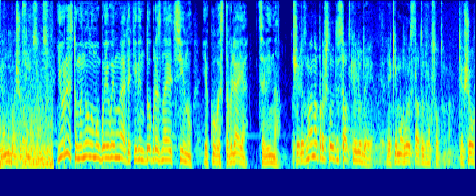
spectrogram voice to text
я не бачу в цьому сенсу. Юрист у минулому бойовий медик, і він добре знає ціну, яку виставляє ця війна. Через мене пройшли десятки людей, які могли стати 200 Якщо у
